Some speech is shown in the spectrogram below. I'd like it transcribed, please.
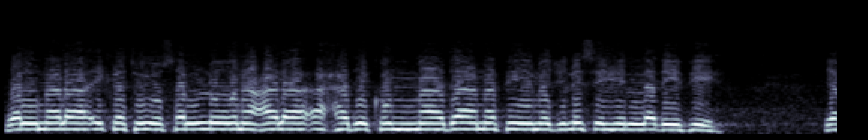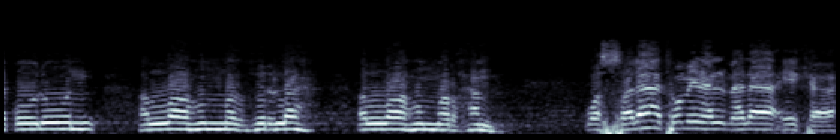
والملائكة يصلون على أحدكم ما دام في مجلسه الذي فيه. يقولون اللهم اغفر له اللهم ارحمه. والصلاة من الملائكة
